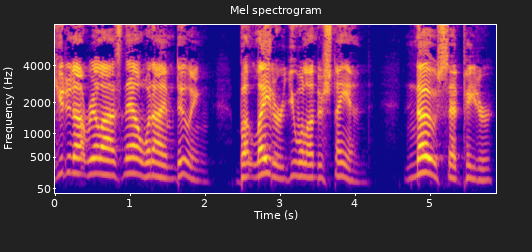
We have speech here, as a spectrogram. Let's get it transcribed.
You do not realize now what I am doing, but later you will understand. No, said Peter,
